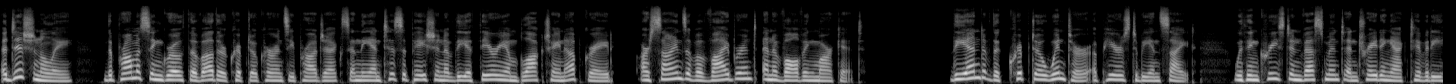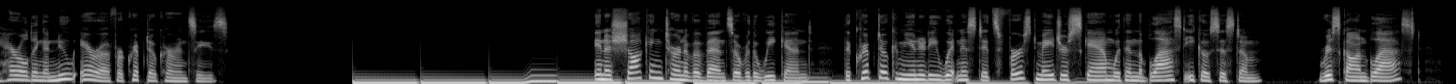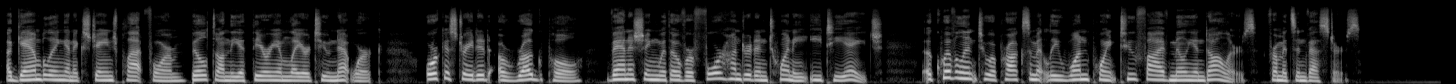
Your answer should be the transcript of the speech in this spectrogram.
Additionally, the promising growth of other cryptocurrency projects and the anticipation of the Ethereum blockchain upgrade are signs of a vibrant and evolving market. The end of the crypto winter appears to be in sight, with increased investment and trading activity heralding a new era for cryptocurrencies. In a shocking turn of events over the weekend, the crypto community witnessed its first major scam within the Blast ecosystem. Risk on Blast, a gambling and exchange platform built on the Ethereum Layer 2 network, orchestrated a rug pull, vanishing with over 420 ETH, equivalent to approximately $1.25 million, from its investors.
